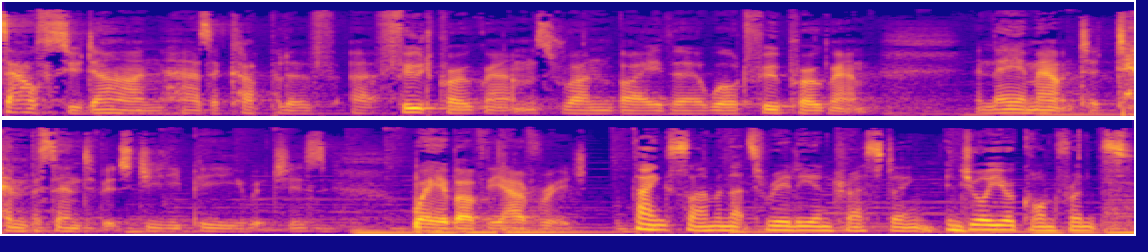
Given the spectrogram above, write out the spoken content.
South Sudan has a couple of uh, food programs run by the World Food Programme and they amount to 10% of its GDP, which is way above the average. Thanks, Simon. That's really interesting. Enjoy your conference.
